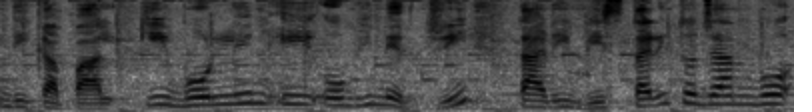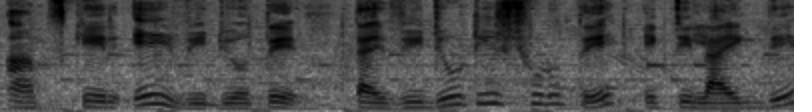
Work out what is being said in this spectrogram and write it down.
ইদিকা পাল। কি বললেন এই অভিনেত্রী? তারই বিস্তারিত জানব আজকের এই ভিডিওতে। তাই ভিডিওটির শুরুতে একটি লাইক দিয়ে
